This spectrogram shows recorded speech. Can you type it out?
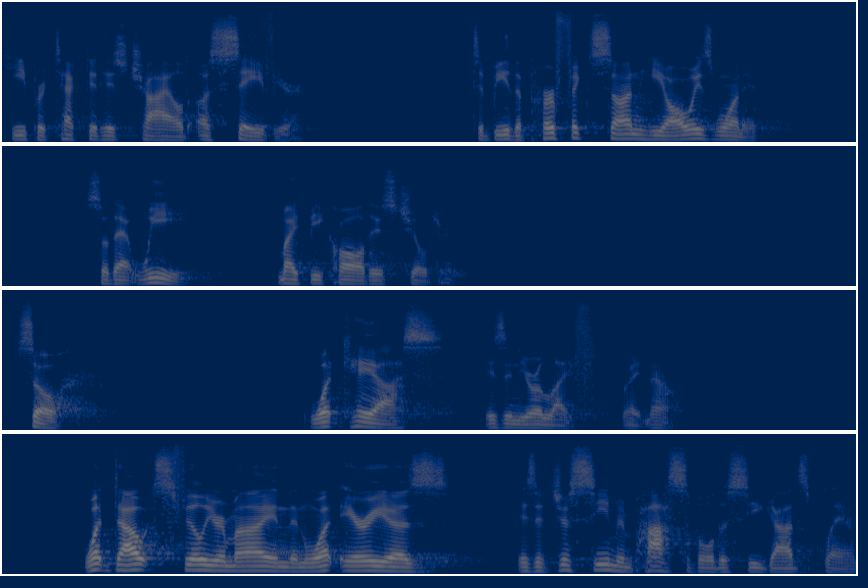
He protected his child, a Savior, to be the perfect Son he always wanted, so that we might be called his children. So, what chaos is in your life right now? What doubts fill your mind, and what areas is it just seem impossible to see God's plan?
